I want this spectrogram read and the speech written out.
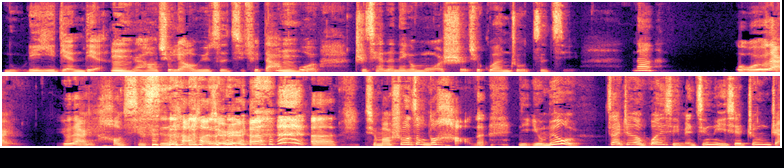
努力一点点，嗯然后去疗愈自己，去打嗯破之前的那个模式，去关注自己。那我我有点有点好奇心啊，就是呃，熊猫说了这么多好的，你有没有在这段关系里面经历一些挣扎、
